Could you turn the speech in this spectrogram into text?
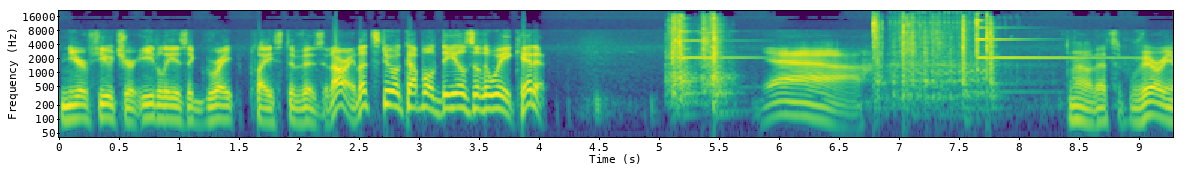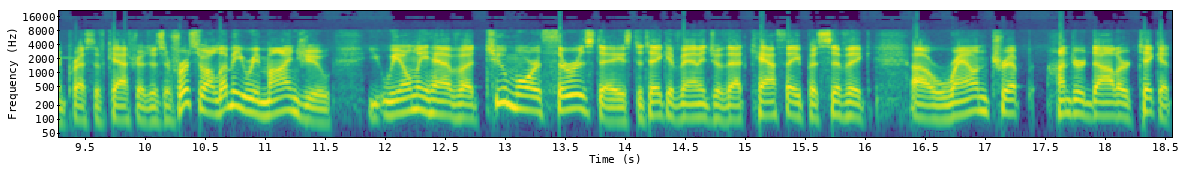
near future. Eataly is a great place to visit. All right, let's do a couple of deals of the week. Hit it. Yeah. Oh, that's a very impressive cash register. First of all, let me remind you, we only have uh, two more Thursdays to take advantage of that Cathay Pacific uh, round trip $100 ticket,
